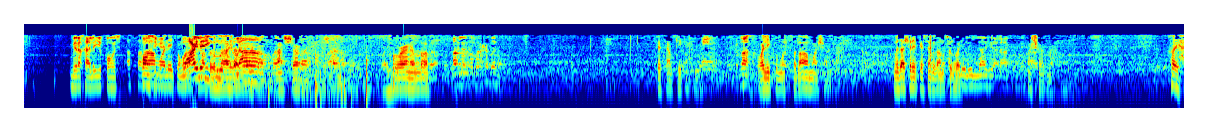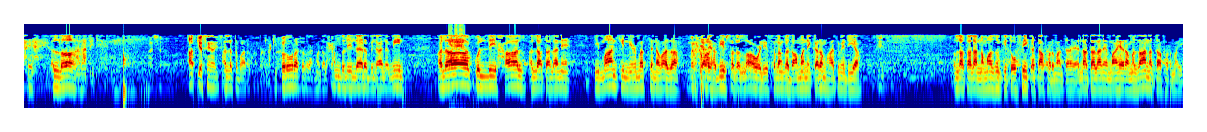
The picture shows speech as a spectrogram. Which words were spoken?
میرا خیال ہے یہ پہنچ السلام علیکم وعلیکم السلام۔ کیسے آپ؟ ٹھیک ہیں؟ وعلیکم السلام ماشاء اللہ مزاج شریف کیسے ہیں غلام رسول بھائی؟ ماشاء اللہ اللہ آپ کیسے ہیں؟ اللہ تبارک و تعالیٰ کی کروڑا کر رحمت۔ الحمد للہ رب العالمین۔ اللہ کلی حال اللہ تعالیٰ نے ایمان کی نعمت سے نوازا۔ پیارے حبیب صلی اللہ علیہ وسلم کا دامن کرم ہاتھ میں دیا۔ اللہ تعالیٰ نمازوں کی توفیق عطا فرماتا ہے۔ اللہ تعالیٰ نے ماہ رمضان عطا فرمائی۔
